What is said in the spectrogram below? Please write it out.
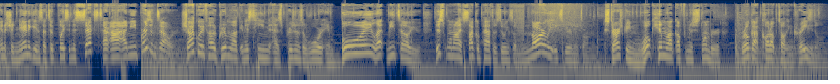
and the shenanigans that took place in his sex tower, I, I mean prison tower. Shockwave held Grimlock and his team as prisoners of war, and boy, let me tell you, this one-eyed psychopath was doing some gnarly experiments on them. Starscream woke Himlock up from his slumber, but bro got caught up talking crazy to him.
